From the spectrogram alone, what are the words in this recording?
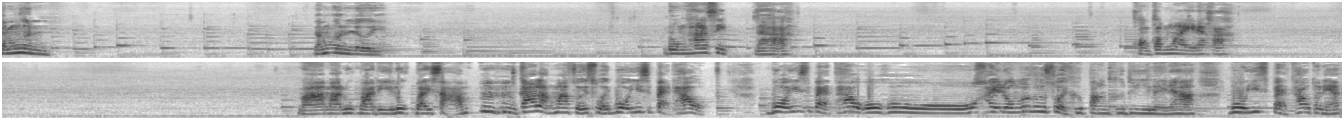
น้ำเงิน น้ำเงินเลยรงห้าสิบนะคะ ของกำไรนะคะ มามาลูกมาดีลูกใบสามก้าวหลังมาสวยๆโบยี่สิบแปดเท่า โบยี่สิบแปดเท่า โอ้โห ใครลงก็คือสวยคือปังคือดีเลยนะคะ โบยี่สิบแปดเท่าตัวเนี้ย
